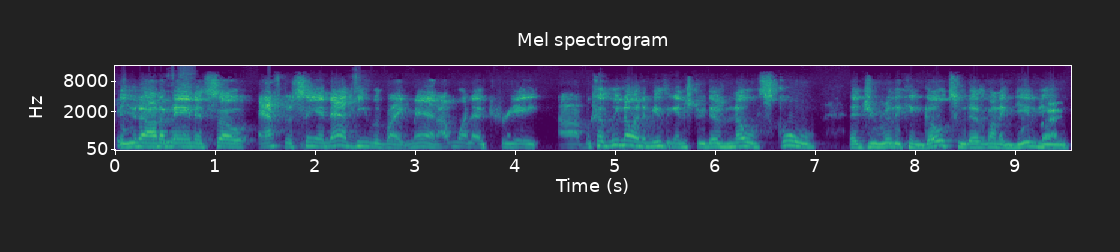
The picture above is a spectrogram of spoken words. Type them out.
You know what I mean? And so after seeing that, he was like, Man, I want to create uh, because we know in the music industry there's no school that you really can go to that's gonna give you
